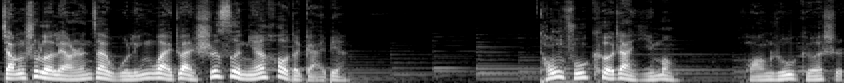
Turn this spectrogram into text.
讲述了两人在《武林外传》十四年后的改变。同福客栈一梦。恍如隔世。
